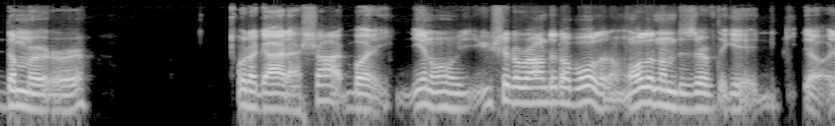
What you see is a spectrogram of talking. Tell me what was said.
the murderer or the guy that shot, but you know you should have rounded up all of them. All of them deserve to get uh,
